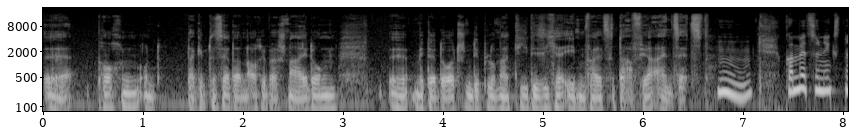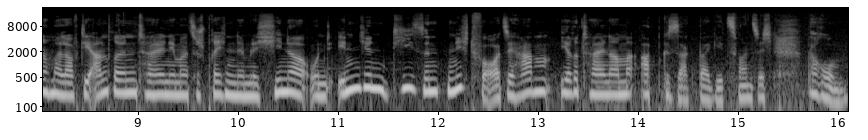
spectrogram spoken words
äh, pochen und da gibt es ja dann auch Überschneidungen äh, mit der deutschen Diplomatie, die sich ja ebenfalls dafür einsetzt. Hm. Kommen wir zunächst noch mal auf die anderen Teilnehmer zu sprechen, nämlich China und Indien. Die sind nicht vor Ort. Sie haben ihre Teilnahme abgesagt bei G20. Warum?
